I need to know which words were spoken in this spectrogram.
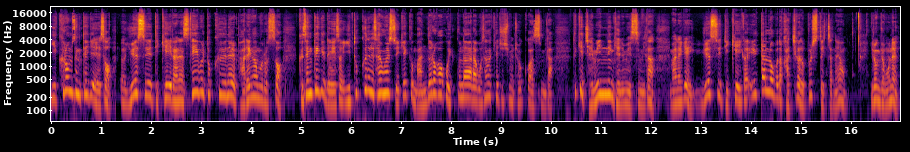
이 크롬 생태계에서 어, USDK라는 스테이블 토큰을 발행함으로써 그 생태계 내에서 이 토큰을 사용할 수 있게끔 만들어가고 있구나라고 생각해 주시면 좋을 것 같습니다. 특히 재미있는 개념이 있습니다. 만약에 USDK가 1달러보다 가치가 높을 수도 있잖아요. 이런 경우는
